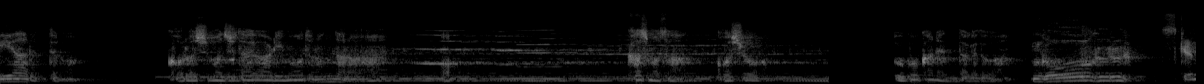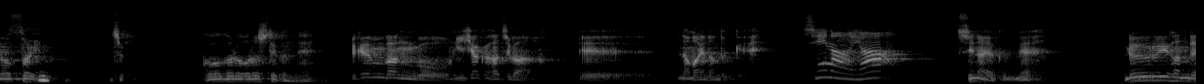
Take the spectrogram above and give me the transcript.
VR っての殺しも時代はリモートなんだな。あ鹿島さん故障動かねえんだけど。ゴーグルつけなさい。ちょゴーグル下ろしてくんね。事件番号208番。えー、名前なんだっけ？シナヤシナヤくんね。ルール違反で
